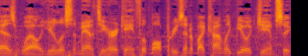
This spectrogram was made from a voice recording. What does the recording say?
as well. You're listening to Manatee Hurricane Football presented by Conley Buick GMC.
